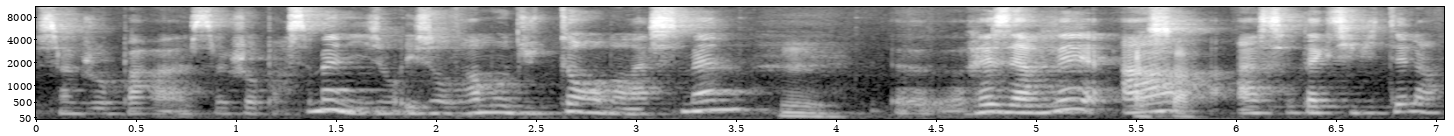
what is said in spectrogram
5 jours, par, cinq jours par semaine. Ils ont, ils ont vraiment du temps dans la semaine hmm. réservé à, à, cette activité-là.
